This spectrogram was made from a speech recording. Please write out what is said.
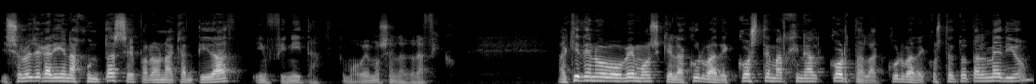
y solo llegarían a juntarse para una cantidad infinita, como vemos en el gráfico. Aquí de nuevo vemos que la curva de coste marginal corta la curva de coste total medio,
